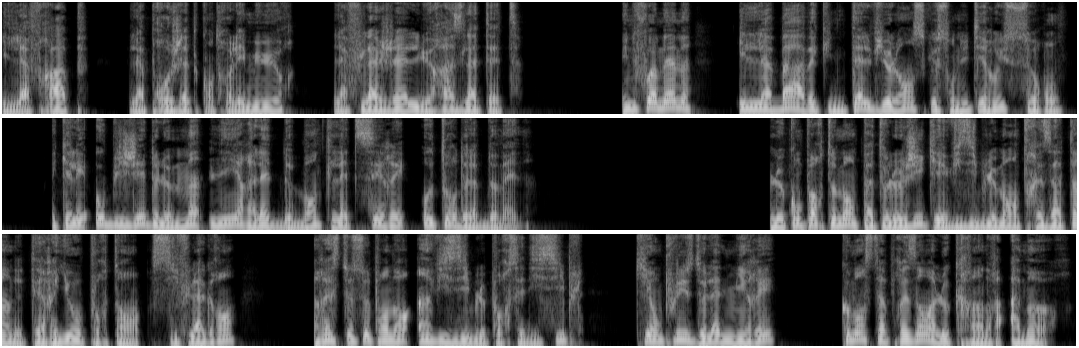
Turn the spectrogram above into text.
Il la frappe, la projette contre les murs, la flagelle, lui rase la tête. Une fois même, il la bat avec une telle violence que son utérus se rompt et qu'elle est obligée de le maintenir à l'aide de bandelettes serrées autour de l'abdomen. Le comportement pathologique et visiblement très atteint de Thériault, pourtant si flagrant, reste cependant invisible pour ses disciples qui, en plus de l'admirer, commencent à présent à le craindre à mort.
